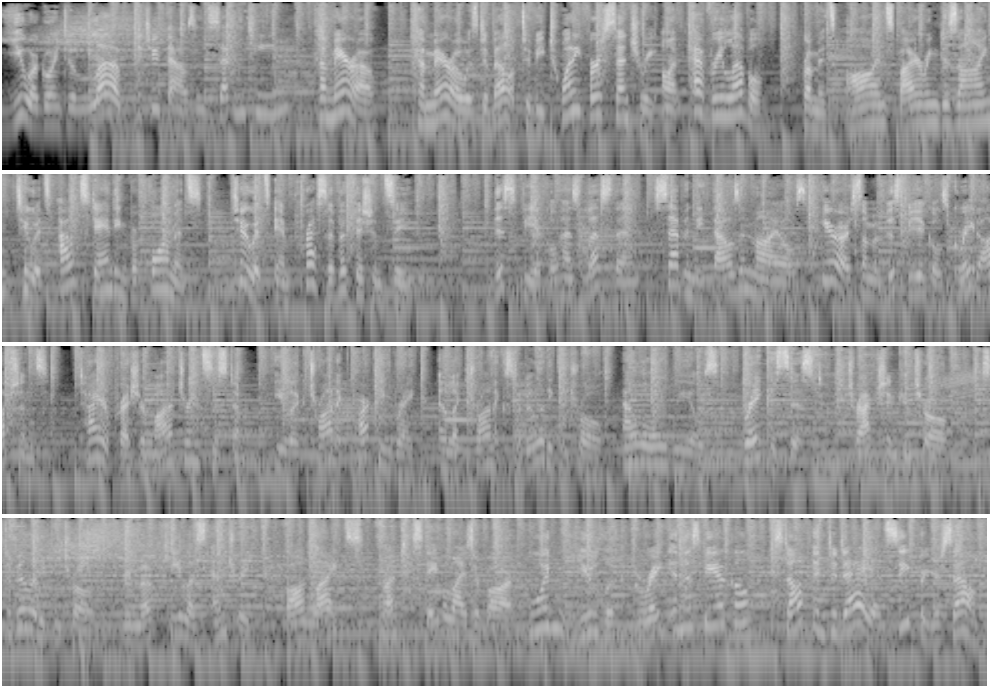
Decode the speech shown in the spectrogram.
You are going to love the 2017 Camaro. Camaro is developed to be 21st century on every level. From its awe-inspiring design to its outstanding performance to its impressive efficiency. This vehicle has less than 70,000 miles. Here are some of this vehicle's great options tire pressure monitoring system, electronic parking brake, electronic stability control, alloy wheels, brake assist, traction control, stability control, remote keyless entry, fog lights, front stabilizer bar. Wouldn't you look great in this vehicle? Stop in today and see for yourself.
